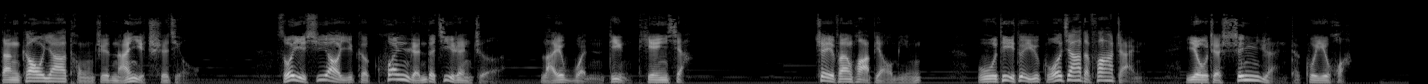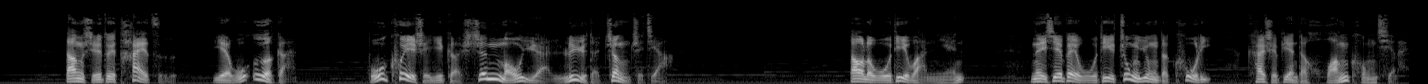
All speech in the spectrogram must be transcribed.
但高压统治难以持久，所以需要一个宽仁的继任者来稳定天下。这番话表明，武帝对于国家的发展有着深远的规划。当时对太子也无恶感，不愧是一个深谋远虑的政治家。到了武帝晚年。那些被武帝重用的酷吏开始变得惶恐起来，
